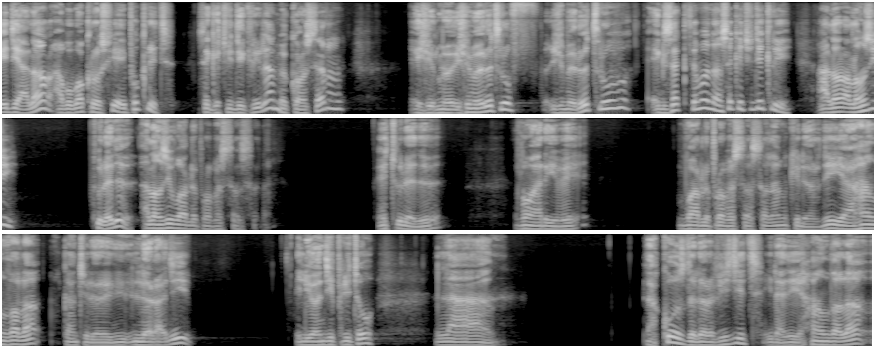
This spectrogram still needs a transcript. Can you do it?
il dit alors, Abu Bakr aussi est hypocrite. Ce que tu décris là me concerne et je me, retrouve, exactement dans ce que tu décris. Alors allons-y, tous les deux, allons-y voir le professeur sallam. Et tous les deux vont arriver voir le professeur sallam qui leur dit, il y a Hanzala, quand il leur a dit, ils lui ont dit plutôt la, la cause de leur visite. Il a dit, Hanzala,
